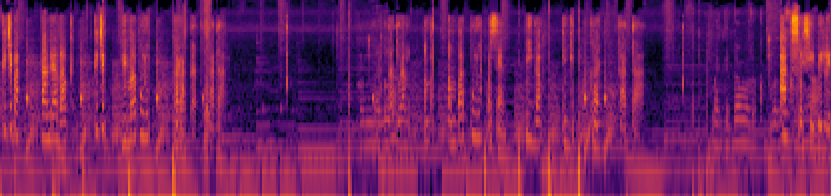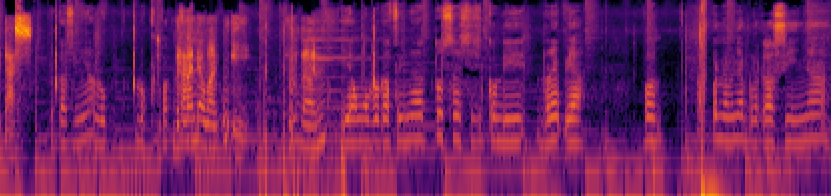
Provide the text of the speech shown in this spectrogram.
Kecepatan tanda bak. Kecep 50 karakter kata. Pengaturan em- 40 persen. 3 3 kata. Nah kita masuk ke aplikasinya. Aksesibilitas. Aplikasinya look look pakai. Berpandangan UI. Ruban. Yang aplikasinya tuh saya sisihkan di drive ya. Apa, apa namanya aplikasinya?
